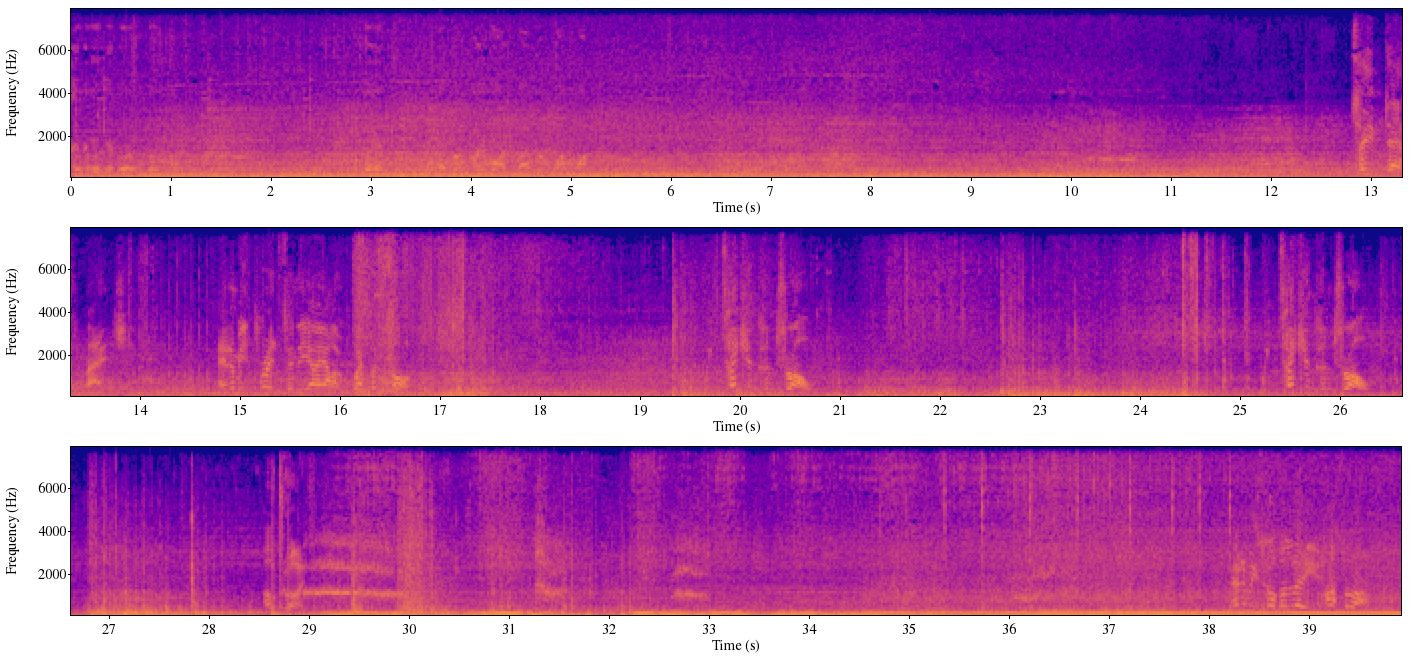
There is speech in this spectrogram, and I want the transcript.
Team deathmatch. Enemy threats in the AO. Weapons hot. We've taken control. We've taken control. I'll drive. Enemy's got the lead. Hustle up.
